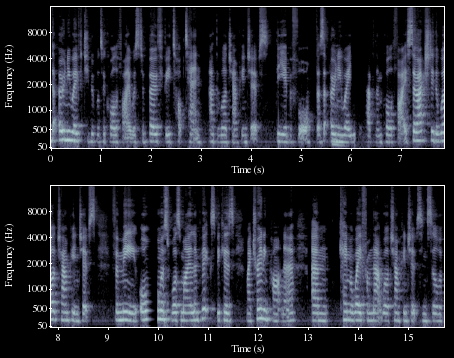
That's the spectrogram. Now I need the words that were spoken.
the only way for two people to qualify was to both be top 10 at the World Championships the year before. That's the only hmm. way you could have them qualify. So actually, the World Championships for me almost was my Olympics because my training partner um, came away from that World Championships in silver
